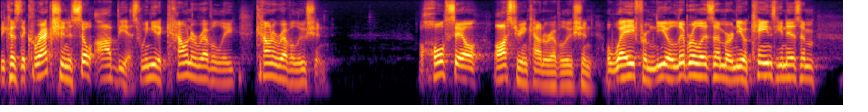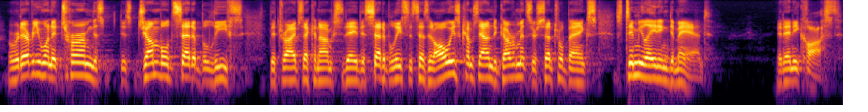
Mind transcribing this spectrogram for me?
Because the correction is so obvious, we need a counter, revolution, a wholesale Austrian counter revolution, away from neoliberalism or neo Keynesianism or whatever you want to term this, this jumbled set of beliefs that drives economics today, this set of beliefs that says it always comes down to governments or central banks stimulating demand at any cost.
